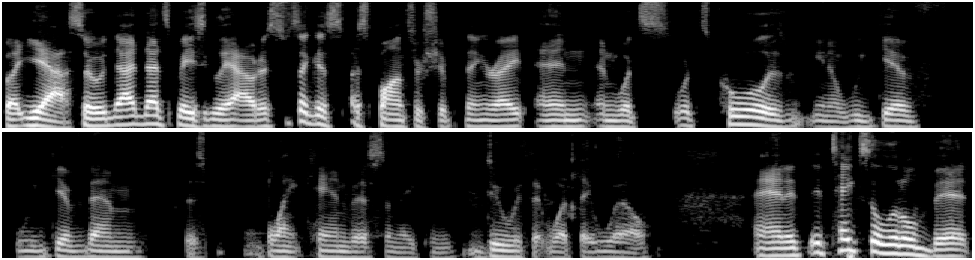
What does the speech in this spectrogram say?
but yeah, so that that's basically how it is. It's like a sponsorship thing, right? And and what's what's cool is you know we give we give them this blank canvas and they can do with it what they will. And it, it takes a little bit,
